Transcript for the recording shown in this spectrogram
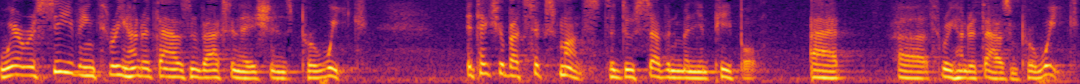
we're receiving 300,000 vaccinations per week. It takes you about six months to do 7 million people at uh, 300,000 per week.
